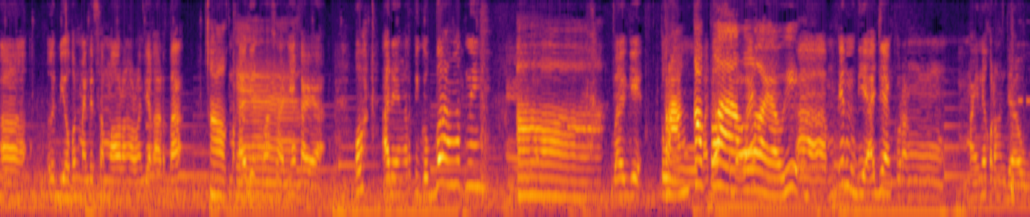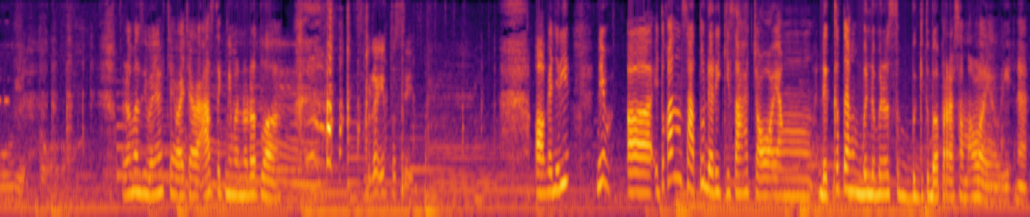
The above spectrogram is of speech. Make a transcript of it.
uh, lebih open minded sama orang-orang Jakarta Oke. makanya dia rasanya kayak wah ada yang ngerti gue banget nih Eh, Ah, bagi tuh perangkap lah lo ya Wi. uh, mungkin dia aja yang kurang mainnya kurang jauh gitu Padahal masih banyak cewek-cewek asik nih menurut lo. Hmm, sebenarnya itu sih Oke, jadi ini eh, itu kan satu dari kisah cowok yang deket yang bener-bener sebegitu baper sama lo ya Wi. Nah,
